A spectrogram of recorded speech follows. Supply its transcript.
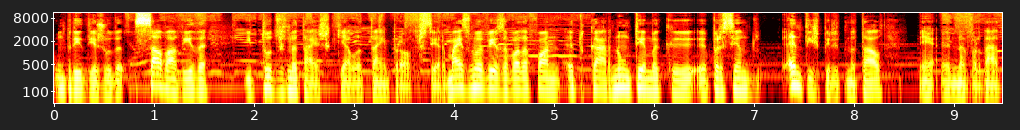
um pedido de ajuda salva a vida e todos os natais que ela tem para oferecer. Mais uma vez a Vodafone a tocar num tema que, parecendo anti-espírito natal, é, na verdade,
